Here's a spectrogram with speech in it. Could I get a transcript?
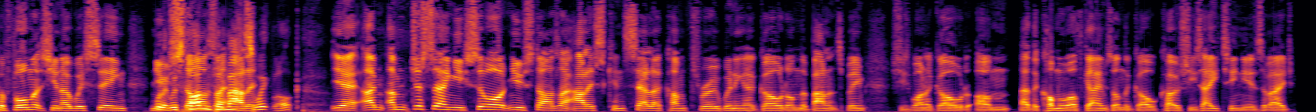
performance. You know, we're seeing new well, it was stars fun for like Max Alice... Whitlock. Yeah, I'm I'm just saying you saw new stars like Alice Kinsella come through, winning her gold on the balance beam. She's won a gold um, at the Commonwealth Games on the Gold Coast. She's 18 years of age.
